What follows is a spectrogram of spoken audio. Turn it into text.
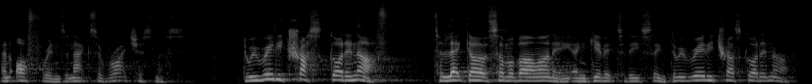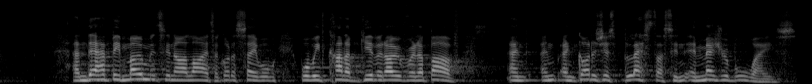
and offerings and acts of righteousness. Do we really trust God enough to let go of some of our money and give it to these things? Do we really trust God enough? And there have been moments in our life, I've got to say, well, well we've kind of given over and above, and, and, and God has just blessed us in immeasurable ways.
